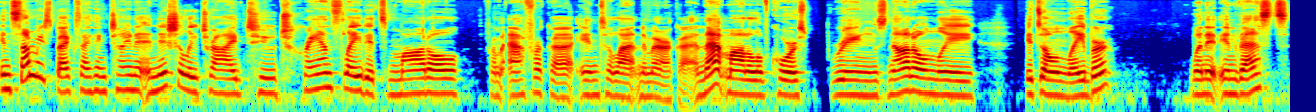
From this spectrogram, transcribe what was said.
in some respects, I think China initially tried to translate its model from Africa into Latin America. And that model, of course, brings not only its own labor when it invests,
